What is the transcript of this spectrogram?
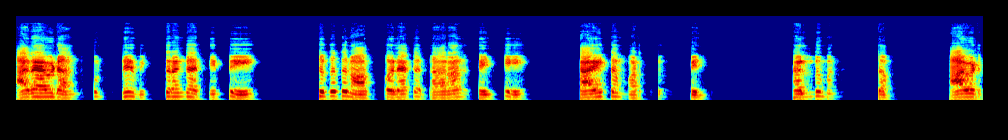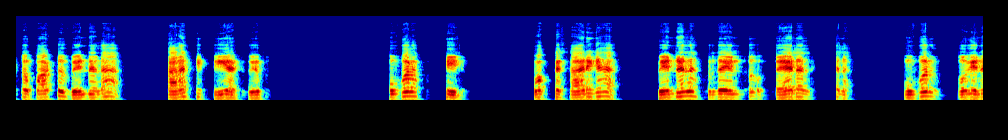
అది ఆవిడ అందుకుంటూనే విచిత్రంగా తిప్పి ఉత్సుకతను ఆపుకోలేక దారాలు తెంచి కాగితం మడతలు విప్పింది. కళ్ళు మన శబ్దం ఆవిడతో పాటు వెన్నెల తల తిప్పి అటువైపు పువ్వుల పట్టీలు. ఒక్కసారిగా వెన్నెల హృదయంలో వేల లక్షల మువ్వలు మోగిన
